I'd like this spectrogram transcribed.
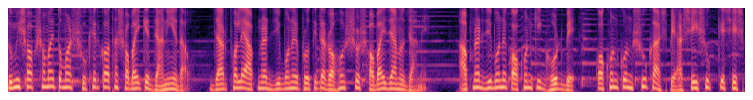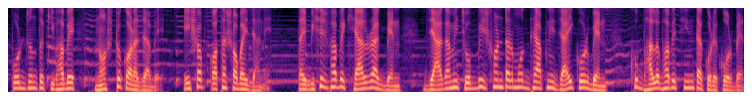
তুমি সবসময় তোমার সুখের কথা সবাইকে জানিয়ে দাও, যার ফলে আপনার জীবনের প্রতিটা রহস্য সবাই যেন জানে। আপনার জীবনে কখন কি ঘটবে, কখন কোন সুখ আসবে, আর সেই সুখকে শেষ পর্যন্ত কীভাবে নষ্ট করা যাবে, এই সব কথা সবাই জানে। তাই বিশেষভাবে খেয়াল রাখবেন যে আগামী চব্বিশ ঘণ্টার মধ্যে আপনি যাই করবেন, খুব ভালোভাবে চিন্তা করে করবেন।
